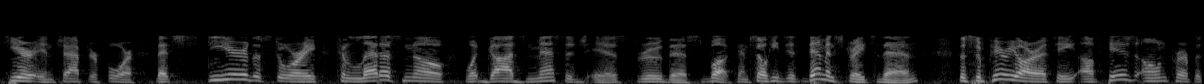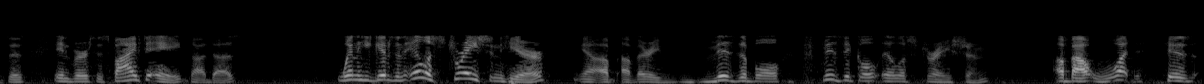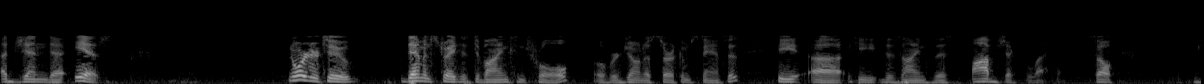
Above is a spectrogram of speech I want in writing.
here in chapter 4 that steer the story to let us know what God's message is through this book. And so he demonstrates then the superiority of his own purposes in verses 5 to 8, God does, when he gives an illustration here, you know, a, a very visible, physical illustration about what his agenda is. In order to demonstrate his divine control over Jonah's circumstances, he, uh, he designs this object lesson. So,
